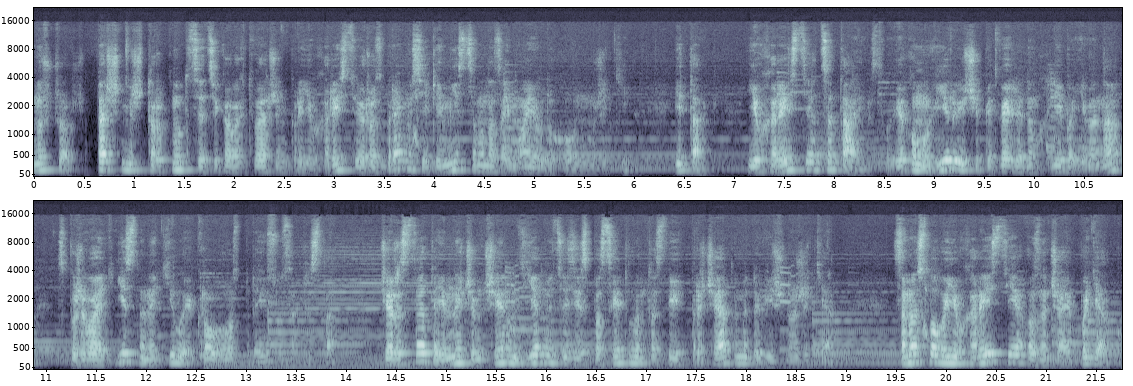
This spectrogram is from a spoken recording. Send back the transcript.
Ну що ж, перш ніж торкнутися цікавих тверджень про Євхаристію, розберемося, яке місце вона займає у духовному житті. І так, Євхаристія це таїнство, в якому віруючи під виглядом хліба і вина споживають істинне тіло і кров Господа Ісуса Христа. Через це таємничим чином з'єднуються зі Спасителем та стають причетними до вічного життя. Саме слово Євхаристія означає подяку,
